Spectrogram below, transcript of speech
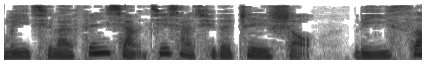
们一起来分享接下去的这首《离骚》。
